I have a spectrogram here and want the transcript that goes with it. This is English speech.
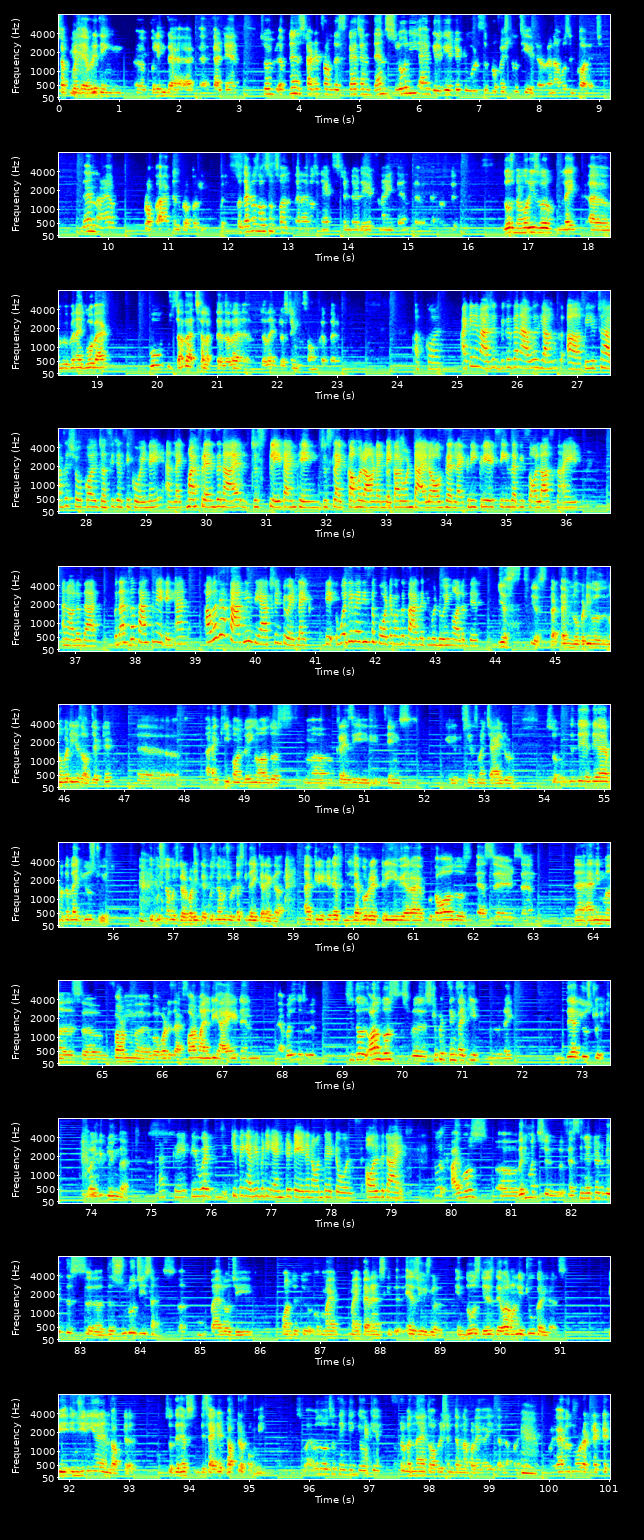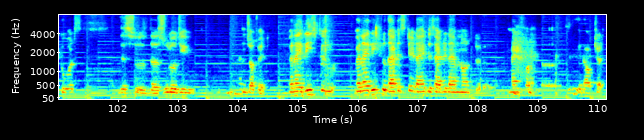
सब कुछ everything uh, pulling the uh, so then started from the scratch and then slowly I have graduated towards the professional theater when I was in college then I have proper I have done properly but, but that was also fun when I was in 8th standard 8th 9th 10th 11th that was good those memories were like uh, when I go back वो ज़्यादा अच्छा लगता है ज़्यादा ज़्यादा interesting sound करता है of course. I can imagine because when I was young, uh, we used to have this show called Jassi Jaisi Koi Nahi, and like my friends and I just playtime thing, just like come around and make our own dialogues and like recreate scenes that we saw last night and all of that. But that's so fascinating. And how was your family's reaction to it? Like, were they very supportive of the fact that you were doing all of this? Yes, yes. That time nobody was nobody has objected. Uh, I keep on doing all those uh, crazy things since my childhood so they they are मतलब like used to it कि कुछ ना कुछ गड़बड़ी करे कुछ ना कुछ उल्टा सीधा ही करेगा I have created a laboratory where I have put all those acids and uh, animals uh, form uh, what is that formaldehyde and so those, all those uh, stupid things I keep like they are used to it so I keep doing that that's great you were keeping everybody entertained and on their toes all the time so I was uh, very much uh, fascinated with this uh, the zoology science, uh, biology. Wanted to my my parents as usual. In those days, there were only two careers: be engineer and doctor. So they have decided doctor for me. So I was also thinking, okay, doctor बनना है तो operation करना पड़ेगा, ये करना पड़ेगा. I was more attracted towards this the zoology branch of it. When I reached to when I reached to that state, I decided I'm not meant for a doctor.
